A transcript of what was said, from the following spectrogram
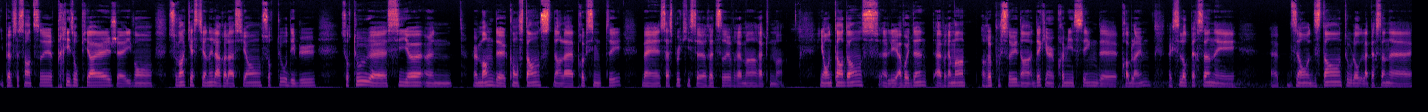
ils peuvent se sentir pris au piège, euh, ils vont souvent questionner la relation, surtout au début, surtout euh, s'il y a un, un manque de constance dans la proximité, ben ça se peut qu'ils se retirent vraiment rapidement. Ils ont une tendance, euh, les avoidants, à vraiment repousser dans, dès qu'il y a un premier signe de problème. Fait que si l'autre personne est, euh, disons, distante ou la personne euh,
